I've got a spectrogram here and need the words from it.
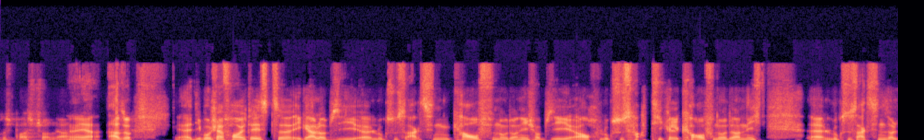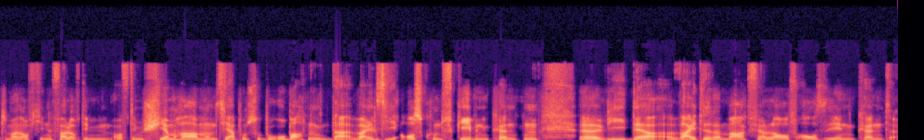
das passt schon, ja. Ja, also äh, die Botschaft heute ist, äh, egal ob Sie äh, Luxusaktien kaufen oder nicht, ob Sie auch Luxusartikel kaufen oder nicht, Luxusaktien sollte man auf jeden Fall auf dem, auf dem Schirm haben und sie ab und zu beobachten, da, weil sie Auskunft geben könnten, wie der weitere Marktverlauf aussehen könnte.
